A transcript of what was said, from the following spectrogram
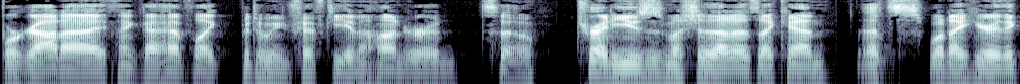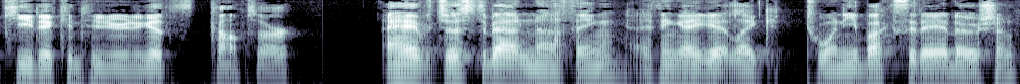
Borgata, I think I have like between fifty and hundred. So try to use as much of that as I can. That's what I hear the key to continuing to get comps are. I have just about nothing. I think I get like twenty bucks a day at Ocean.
